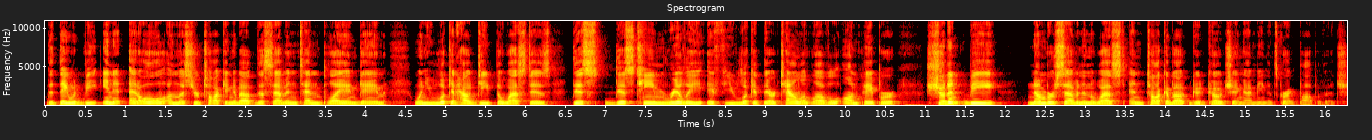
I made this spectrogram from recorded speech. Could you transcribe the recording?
that they would be in it at all unless you're talking about the 7-10 play-in game. When you look at how deep the West is, this this team really, if you look at their talent level on paper, shouldn't be number seven in the West. And talk about good coaching. I mean, it's Gregg Popovich.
